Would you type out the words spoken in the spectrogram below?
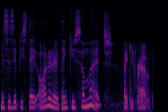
Mississippi State Auditor, thank you so much. Thank you for having me.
